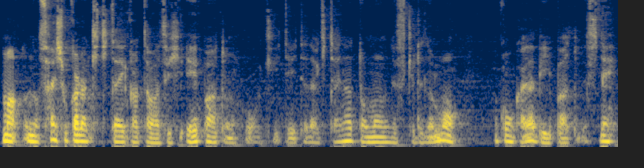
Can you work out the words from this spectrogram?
まあ、あの最初から聞きたい方はぜひ A パートの方を聞いていただきたいなと思うんですけれども、今回は B パートですね。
